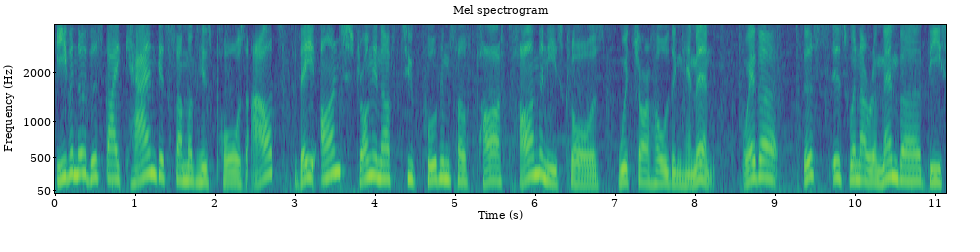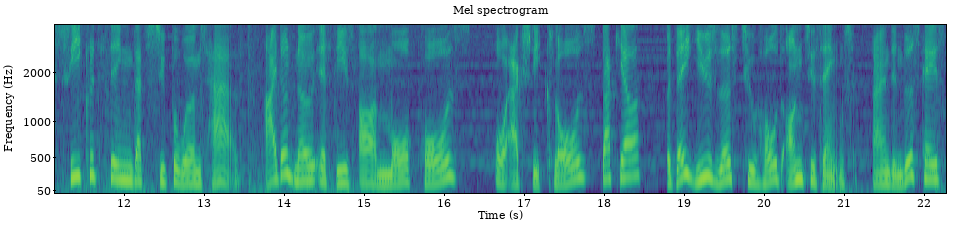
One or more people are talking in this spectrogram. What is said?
even though this guy can get some of his paws out, they aren't strong enough to pull himself past Harmony's claws, which are holding him in. However, this is when I remember the secret thing that superworms have. I don't know if these are more paws or actually claws back here, but they use this to hold on to things. And in this case,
